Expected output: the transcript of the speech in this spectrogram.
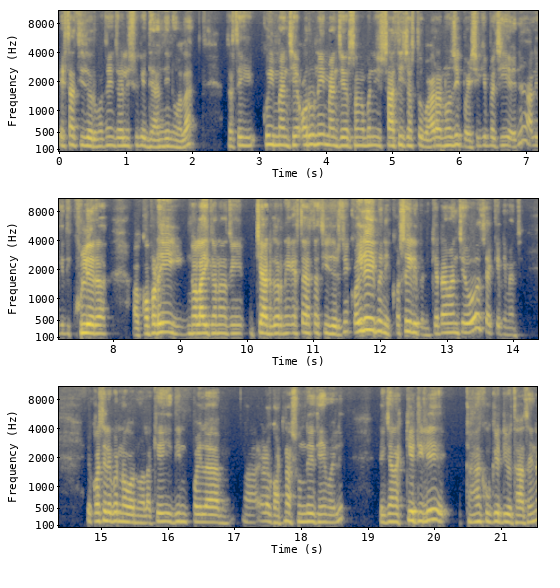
यस्ता चिजहरूमा चाहिँ जहिलेसुकै ध्यान दिनु होला जस्तै कोही मान्छे अरू नै मान्छेहरूसँग पनि साथी जस्तो भएर नजिक भइसकेपछि होइन अलिकति खुलेर कपडै नलाइकन चाहिँ च्याट गर्ने यस्ता यस्ता चिजहरू चाहिँ कहिल्यै पनि कसैले पनि केटा मान्छे होस् या केटी मान्छे यो कसैले पनि नगर्नु होला। केही दिन पहिला एउटा घटना सुन्दै थिएँ मैले। एकजना केटीले कहाँको केटी हो थाहा छैन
